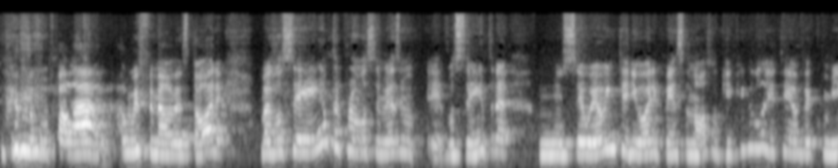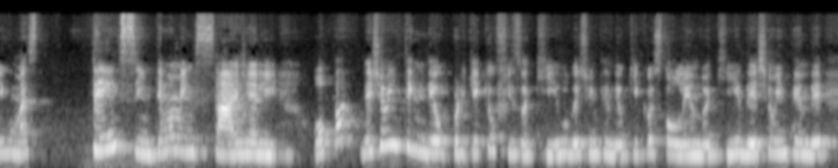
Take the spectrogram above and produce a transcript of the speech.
não vou falar o final da história, mas você entra para você mesmo, é, você entra no seu eu interior e pensa, nossa, o que, que aquilo ali tem a ver comigo, mas tem sim, tem uma mensagem ali. Opa, deixa eu entender o porquê que eu fiz aquilo, deixa eu entender o que, que eu estou lendo aqui, deixa eu entender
